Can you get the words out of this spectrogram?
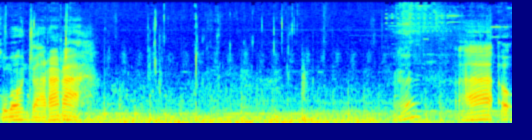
고마운 줄 알아라. 어? 아, 어,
